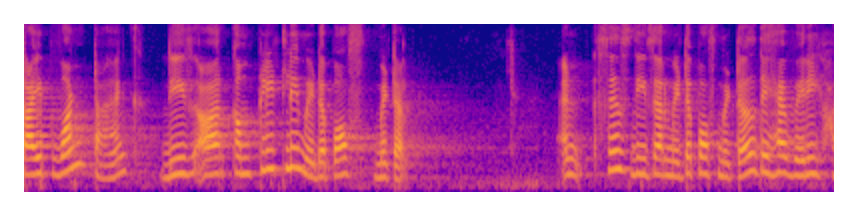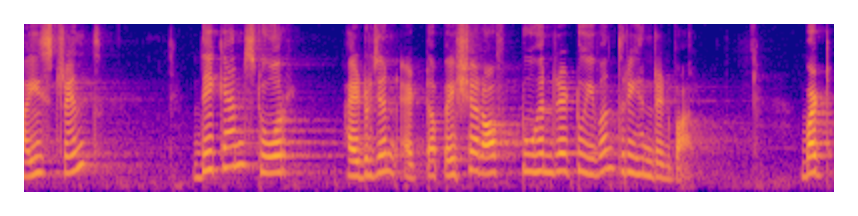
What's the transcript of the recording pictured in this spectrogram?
type 1 tank these are completely made up of metal and since these are made up of metal they have very high strength they can store hydrogen at a pressure of 200 to even 300 bar. But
